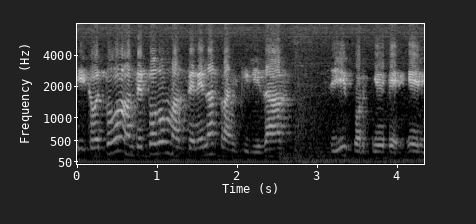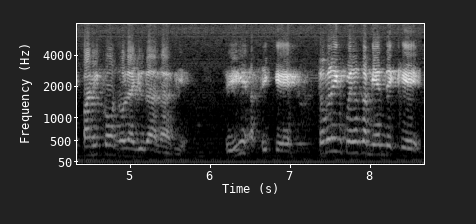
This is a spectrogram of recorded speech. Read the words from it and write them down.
y sobre todo, ante todo, mantener la tranquilidad, ¿sí? Porque el pánico no le ayuda a nadie, ¿sí? Así que tomen en cuenta también de que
